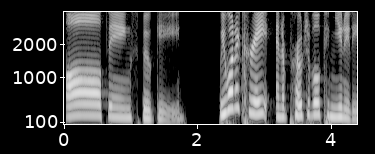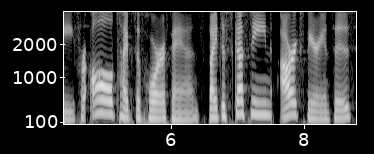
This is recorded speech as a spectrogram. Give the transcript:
all things spooky. We want to create an approachable community for all types of horror fans by discussing our experiences,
